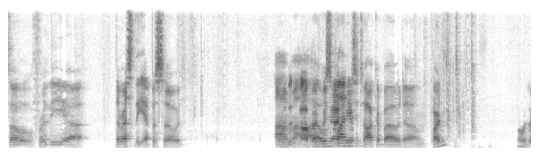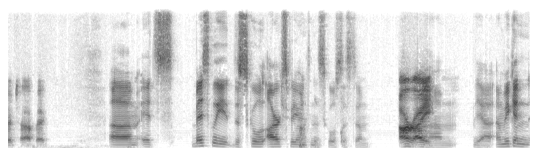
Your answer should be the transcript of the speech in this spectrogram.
So for the uh, the rest of the episode, um, the I- we was planning here? to talk about. Um, pardon? What was our topic? Um, it's basically the school, our experience in the school system. All right. Um, yeah, and we can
